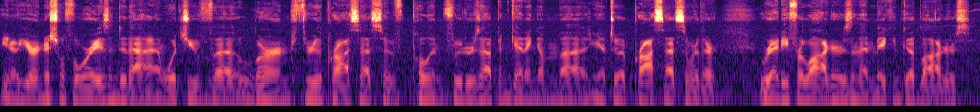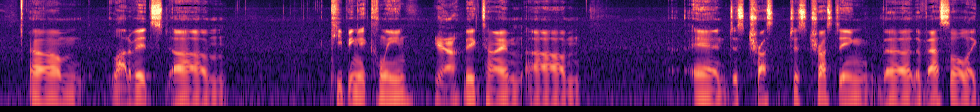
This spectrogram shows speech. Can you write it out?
you know your initial forays into that and what you've uh, learned through the process of pulling foeders up and getting them uh, you know to a process where they're ready for lagers and then making good lagers. Um, a lot of it's um, keeping it clean, Yeah. big time, um, and just trust, just trusting the the vessel. Like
